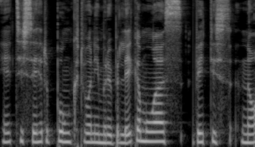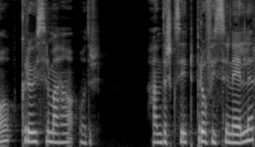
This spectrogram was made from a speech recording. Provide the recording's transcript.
Jetzt ist sicher der Punkt, wo ich mir überlegen muss, will ich es noch grösser machen oder anders gesagt professioneller.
